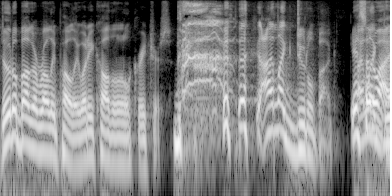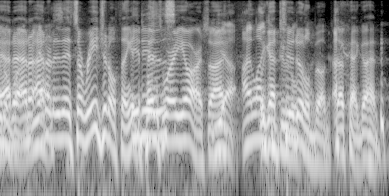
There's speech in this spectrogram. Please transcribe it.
Doodlebug or roly poly? What do you call the little creatures? I like Doodlebug. Yeah, so do like I. I, I, don't- I don't- it's a regional thing. It, It depends is. where you are. So Yeah, I like We got two doodle bugs. Okay, go ahead.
